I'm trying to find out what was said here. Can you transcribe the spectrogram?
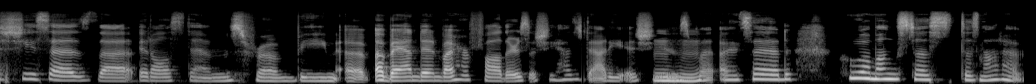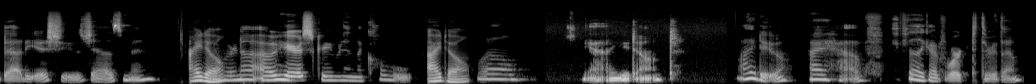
she says that it all stems from being uh, abandoned by her father. So she has daddy issues. Mhm. But I said, who amongst us does not have daddy issues, Jasmine? I don't. We're not out here screaming in the cold. I don't. Well, yeah, you don't. I do. I have. I feel like I've worked through them.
